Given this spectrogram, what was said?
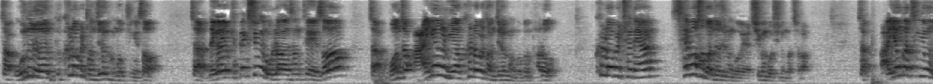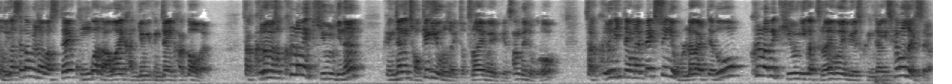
자, 오늘은 그 클럽을 던지는 방법 중에서 자, 내가 이렇게 백스윙을 올라간 상태에서 자, 먼저 아이언을 위한 클럽을 던지는 방법은 바로 클럽을 최대한 세워서 던져주는 거예요. 지금 보시는 것처럼. 자, 아이언 같은 경우는 우리가 셋업을 잡았을 때 공과 나와의 간격이 굉장히 가까워요. 자, 그러면서 클럽의 기울기는 굉장히 적게 기울어져 있죠. 드라이버에 비해 상대적으로. 자, 그렇기 때문에 백스윙이 올라갈 때도 클럽의 기울기가 드라이버에 비해서 굉장히 세워져 있어요.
